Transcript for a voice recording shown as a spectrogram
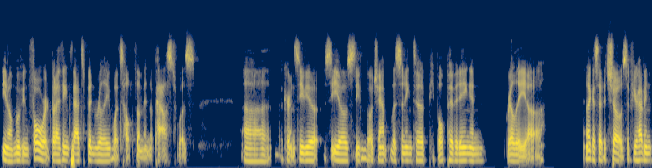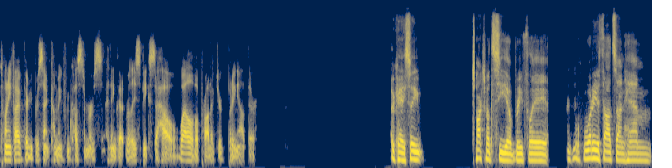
you know, moving forward. But I think that's been really what's helped them in the past was uh, the current CEO, CEO Steven Beauchamp listening to people pivoting and really, uh, like I said, it shows if you're having 25, 30% coming from customers, I think that really speaks to how well of a product you're putting out there. Okay, so you talked about the CEO briefly. Mm-hmm. What are your thoughts on him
